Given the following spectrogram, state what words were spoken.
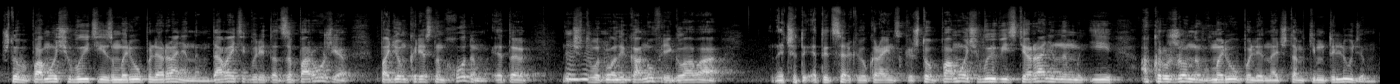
чтобы помочь выйти из Мариуполя раненым. Давайте, говорит, от Запорожья пойдем крестным ходом. Это, значит, вот владыка Ануфрий, глава значит, этой церкви украинской, чтобы помочь вывести раненым и окруженным в Мариуполе, значит, там каким-то людям.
